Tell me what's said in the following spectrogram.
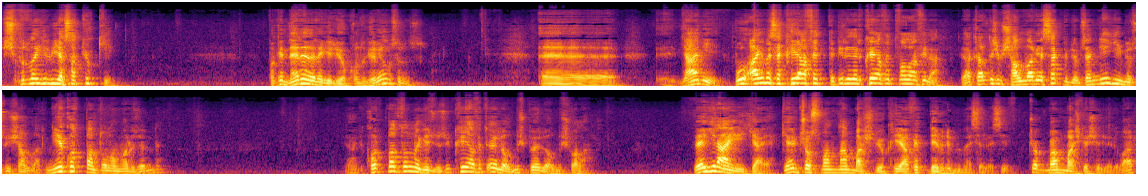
Hiç bununla ilgili bir yasak yok ki. Bakın nerelere geliyor konu görüyor musunuz? Ee, yani bu ay mesela kıyafette birileri kıyafet falan filan. Ya kardeşim şalvar yasak mı diyorum. Sen niye giymiyorsun şalvar? Niye kot pantolon var üzerinde? Yani kot pantolonla geziyorsun. Kıyafet öyle olmuş böyle olmuş falan. Ve yine aynı hikaye. Genç Osman'dan başlıyor kıyafet devrimi meselesi. Çok bambaşka şeyleri var.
